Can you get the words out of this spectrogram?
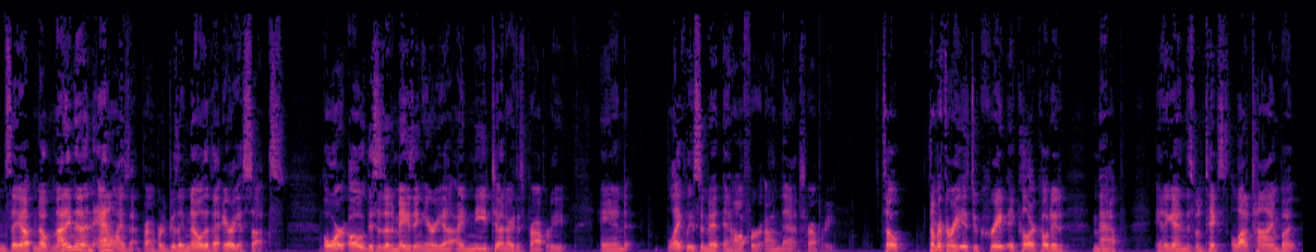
and say, "Oh, nope, not even to analyze that property because I know that that area sucks." Or, "Oh, this is an amazing area. I need to underwrite this property," and likely submit an offer on that property. So, number three is to create a color coded map. And again, this one takes a lot of time, but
